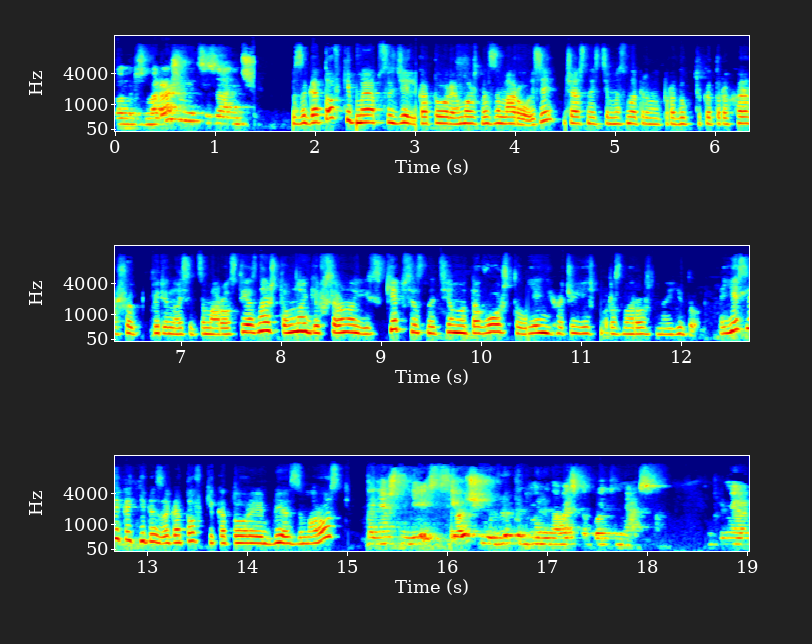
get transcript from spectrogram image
он размораживается за ночь, Заготовки мы обсудили, которые можно заморозить. В частности, мы смотрим на продукты, которые хорошо переносят заморозки. Я знаю, что у многих все равно есть скепсис на тему того, что я не хочу есть размороженную еду. Есть ли какие-то заготовки, которые без заморозки? Конечно, есть. Я очень люблю подмариновать какое-то мясо. Например,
